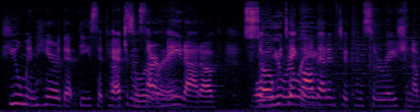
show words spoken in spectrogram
human hair that these attachments Absolutely. are made out of. So well, we take really all that into consideration of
